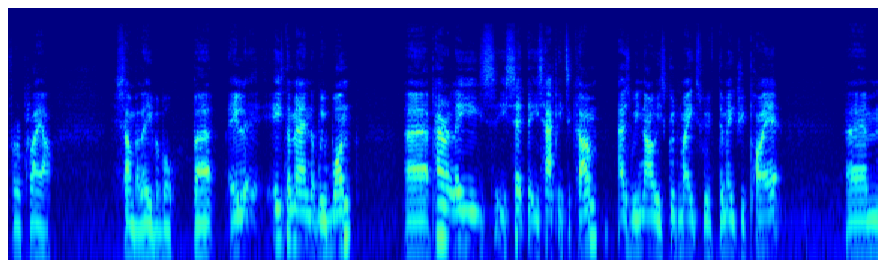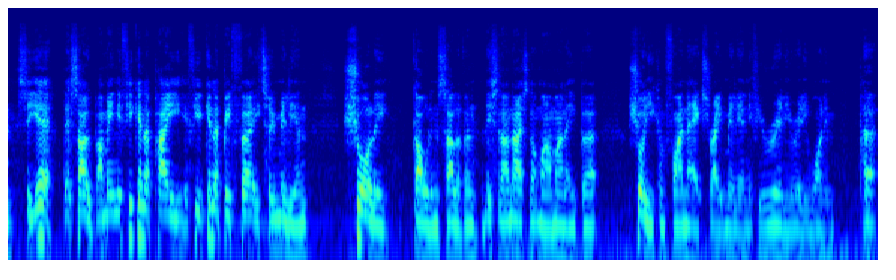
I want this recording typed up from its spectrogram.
for a player. It's unbelievable. But he, he's the man that we want. Uh, apparently, he's he said that he's happy to come. As we know, he's good mates with Dimitri Payet. Um, so yeah, let's hope. I mean, if you're gonna pay, if you're gonna bid 32 million, surely Gold Sullivan. Listen, I know it's not my money, but surely you can find that extra 8 million if you really, really want him. But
